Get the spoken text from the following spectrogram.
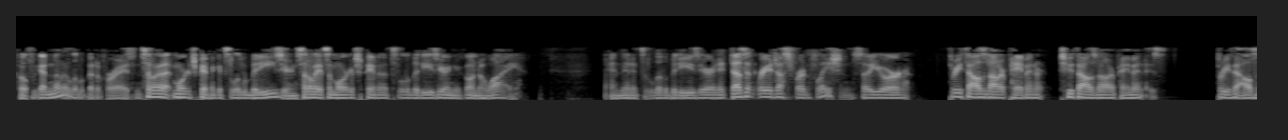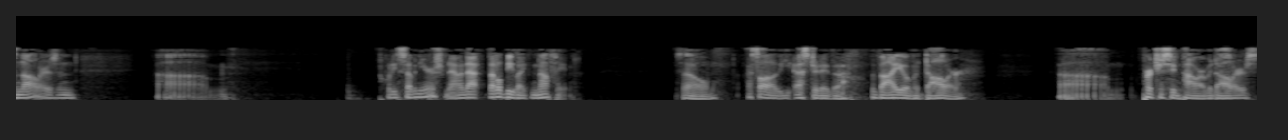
hopefully got another little bit of a raise. And suddenly that mortgage payment gets a little bit easier. And suddenly it's a mortgage payment that's a little bit easier and you're going to Hawaii. And then it's a little bit easier and it doesn't readjust for inflation. So your three thousand dollar payment or two thousand dollar payment is three thousand dollars, and um, twenty seven years from now, that that'll be like nothing. So I saw yesterday the, the value of a dollar, um, purchasing power of a dollar is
